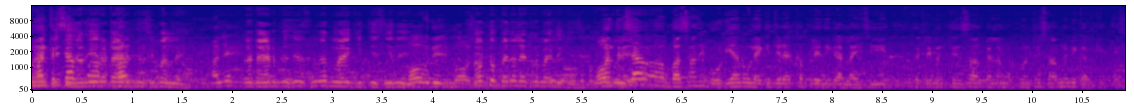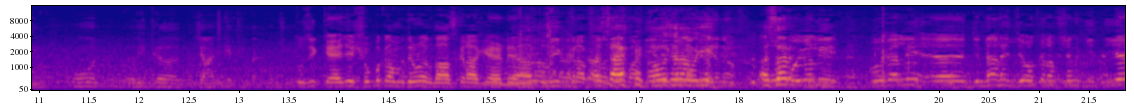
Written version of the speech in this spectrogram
ਮੰਤਰੀ ਸਾਹਿਬ ਰਿਟਾਇਰਡ ਪ੍ਰਿੰਸੀਪਲ ਨੇ। ਹਾਂਜੀ। ਰਿਟਾਇਰਡ ਪ੍ਰਿੰਸੀਪਲ ਸੁਗਤ ਮੈਂ ਕੀਤੀ ਸੀ ਇਹਨੇ। ਬਹੁਤ ਵਧੀਆ ਜੀ ਬਹੁਤ ਸਭ ਤੋਂ ਪਹਿਲਾ ਲੈਟਰ ਮੈਂ ਲਿਖਿਆ ਸੀ। ਮੰਤਰੀ ਸਾਹਿਬ ਬੱਸਾਂ ਦੀ ਬੋਡੀਆਂ ਨੂੰ ਲੈ ਕੇ ਜਿਹੜਾ ਕਪਲੇ ਦੀ ਗੱਲ ਆਈ ਸੀ ਤਕਰੀਬਨ 3 ਸਾਲ ਪਹਿਲਾਂ ਮੁੱਖ ਮੰਤਰੀ ਸਾਹਿਬ ਨੇ ਵੀ ਗੱਲ ਕੀਤੀ ਸੀ। ਉਹ ਉਹਦੀ ਇੱਕ ਜਾਂਚ ਕਿੱਥੇ ਤੱਕ ਤੁਸੀਂ ਕਹੇ ਜੇ ਸ਼ੁਭ ਕੰਮ ਤੇ ਹੁਣ ਅਰਦਾਸ ਕਰਾ ਕੇ ਹਟਿਆ ਤੁਸੀਂ ਕਰਪਸ਼ਨ ਆਓ ਸਰ ਆਓ ਜੀ। ਸਰ। ਕੋਈ ਗੱਲ ਨਹੀਂ ਕੋਈ ਗੱਲ ਨਹੀਂ ਜਿਨ੍ਹਾਂ ਨੇ ਜੋ ਕਰਪਸ਼ਨ ਕੀਤੀ ਹੈ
